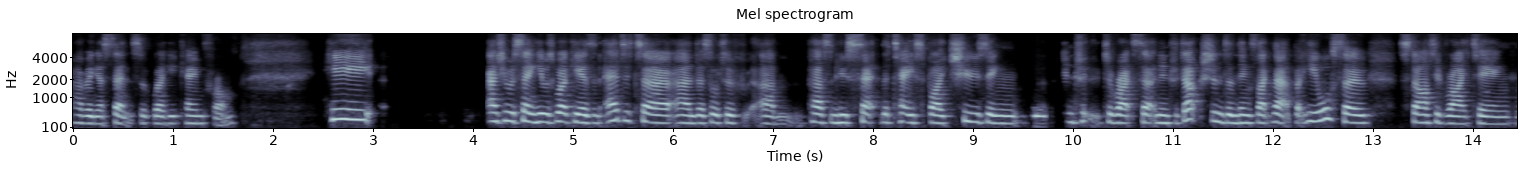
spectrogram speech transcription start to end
having a sense of where he came from. He, as you were saying, he was working as an editor and a sort of um, person who set the taste by choosing to write certain introductions and things like that. But he also started writing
